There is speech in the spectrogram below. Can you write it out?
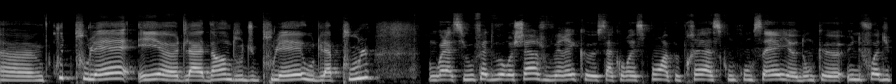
euh, coup de poulet et euh, de la dinde ou du poulet ou de la poule. Donc voilà, si vous faites vos recherches, vous verrez que ça correspond à peu près à ce qu'on conseille, donc euh, une fois du,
